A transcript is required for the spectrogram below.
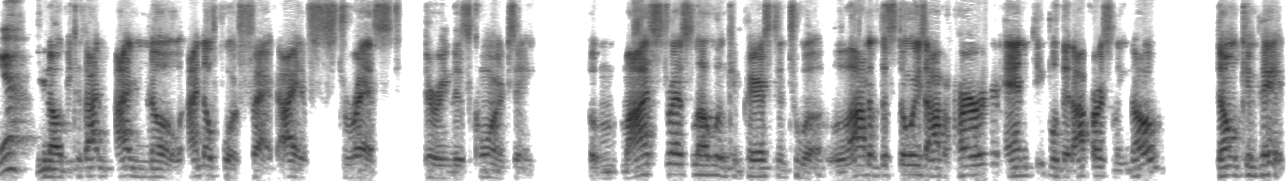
Yeah. You know, because I I know I know for a fact I have stressed during this quarantine. But my stress level in comparison to a lot of the stories I've heard and people that I personally know, don't compare.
